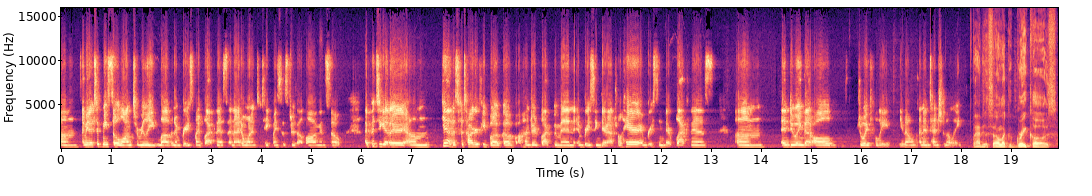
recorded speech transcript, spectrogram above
um, I mean, it took me so long to really love and embrace my blackness, and I don't want it to take my sister that long. And so, I put together, um, yeah, this photography book of hundred black women embracing their natural hair, embracing their blackness, um, and doing that all joyfully, you know, and intentionally. That That is sound like a great cause.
